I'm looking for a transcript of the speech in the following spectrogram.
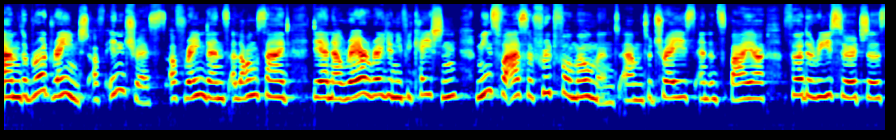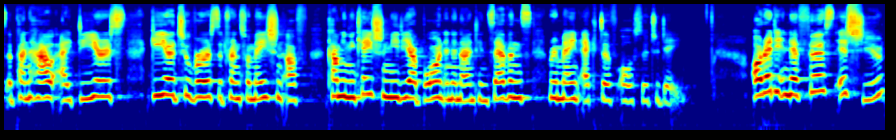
um, the broad range of interests of Raindance alongside their now rare reunification means for us a fruitful moment um, to trace and inspire further researches upon how ideas geared towards the transformation of communication media born in the 1970s remain active also today. Already in their first issue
